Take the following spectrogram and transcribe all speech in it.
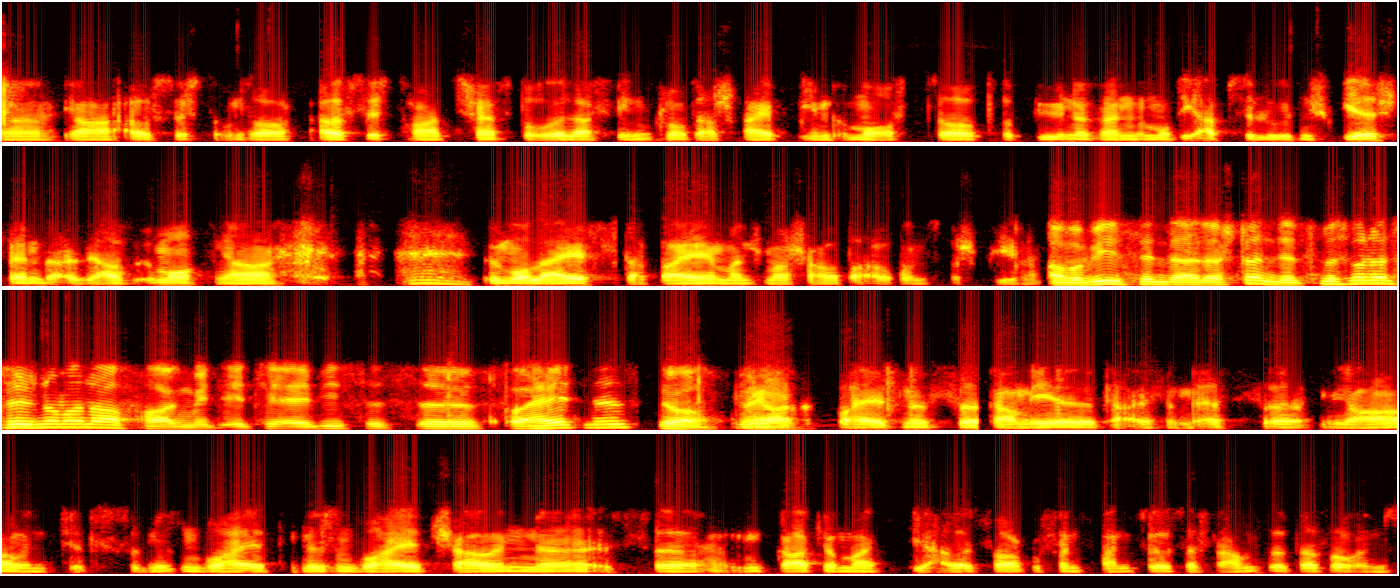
äh, ja, Aufsicht, unser Aufsichtsratschef, der Olaf Winkler, der schreibt ihm immer auf der Tribüne dann immer die absoluten Spielstände. Also er ist immer, ja, immer live dabei. Manchmal schaut er auch unsere Spiele. Aber wie ist denn da der Stand? Jetzt müssen wir natürlich nochmal nachfragen mit ETL. Wie ist das äh, Verhältnis? Ja, naja, das Verhältnis äh, per Mail, per SMS, äh, ja. Und jetzt müssen wir halt, müssen wir halt schauen. Äh, es äh, gab ja mal die Aussage von Franz Josef Samse, dass er uns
